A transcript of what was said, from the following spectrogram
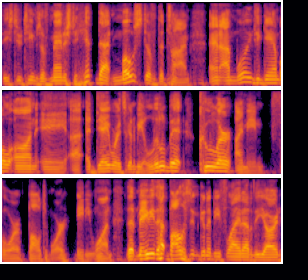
These two teams have managed to hit that most of the time, and I'm willing to gamble on a uh, a day where it's going to be a little bit cooler. I mean, for Baltimore 81, that maybe that ball isn't going to be flying out of the yard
